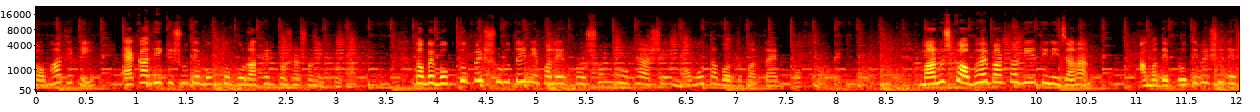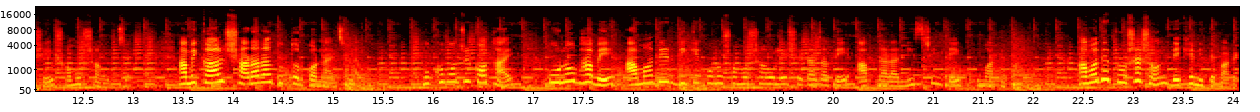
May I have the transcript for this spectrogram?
সভা থেকেই একাধিক ইস্যুতে বক্তব্য রাখেন প্রশাসনিক প্রধান। তবে বক্তব্যের শুরুতেই নেপালের প্রসঙ্গ উঠে আসে মমতা বন্দ্যোপাধ্যায়ের বক্তব্যে। মানুষকে অভয় বার্তা দিয়ে তিনি জানান, আমাদের প্রতিবেশী দেশে সমস্যা হচ্ছে। আমি কাল সারা রাত উত্তর কন্যায় ছিলাম। মুখ্যমন্ত্রীর কথায়, কোনোভাবে আমাদের দিকে কোনো সমস্যা হলে সেটা যাতে আপনারা নিশ্চিন্তে ঘুমাতে পারেন। আমাদের প্রশাসন দেখে নিতে পারে।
